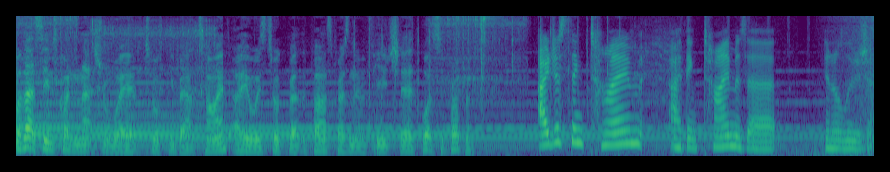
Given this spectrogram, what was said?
Well, that seems quite a natural way of talking about time. I always talk about the past, present, and future. What's the problem? I just think time. I think time is a an illusion.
